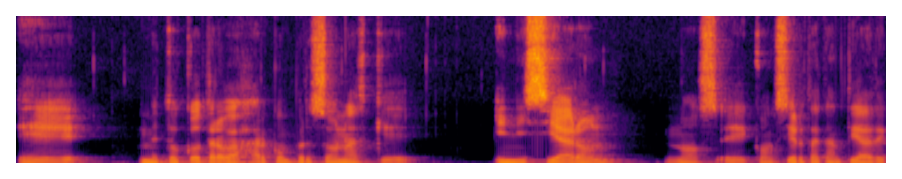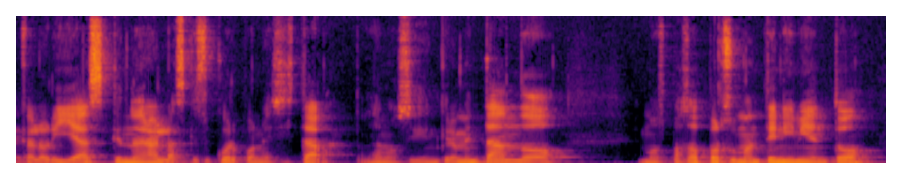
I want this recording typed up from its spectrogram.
eh, me tocó trabajar con personas que iniciaron nos, eh, con cierta cantidad de calorías que no eran las que su cuerpo necesitaba. Entonces hemos ido incrementando, hemos pasado por su mantenimiento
